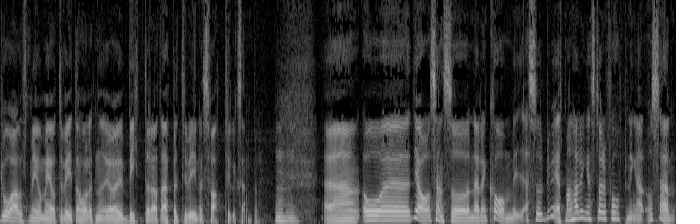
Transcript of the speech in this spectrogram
går allt mer och mer åt det vita hållet nu. Jag är bitter att Apple TV är svart till exempel. Mm uh, och uh, ja, sen så när den kom, alltså du vet man hade inga större förhoppningar. Och sen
